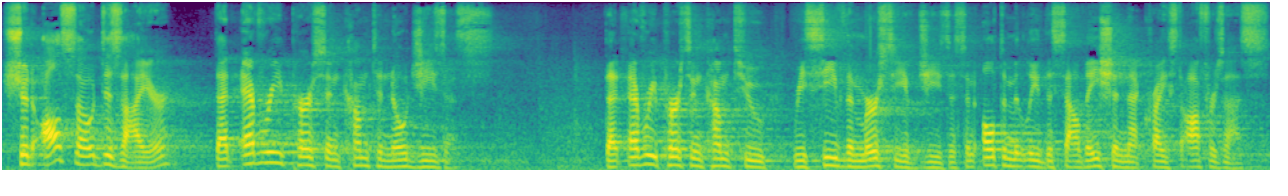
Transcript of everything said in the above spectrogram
should also desire that every person come to know Jesus, that every person come to receive the mercy of Jesus and ultimately the salvation that Christ offers us.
